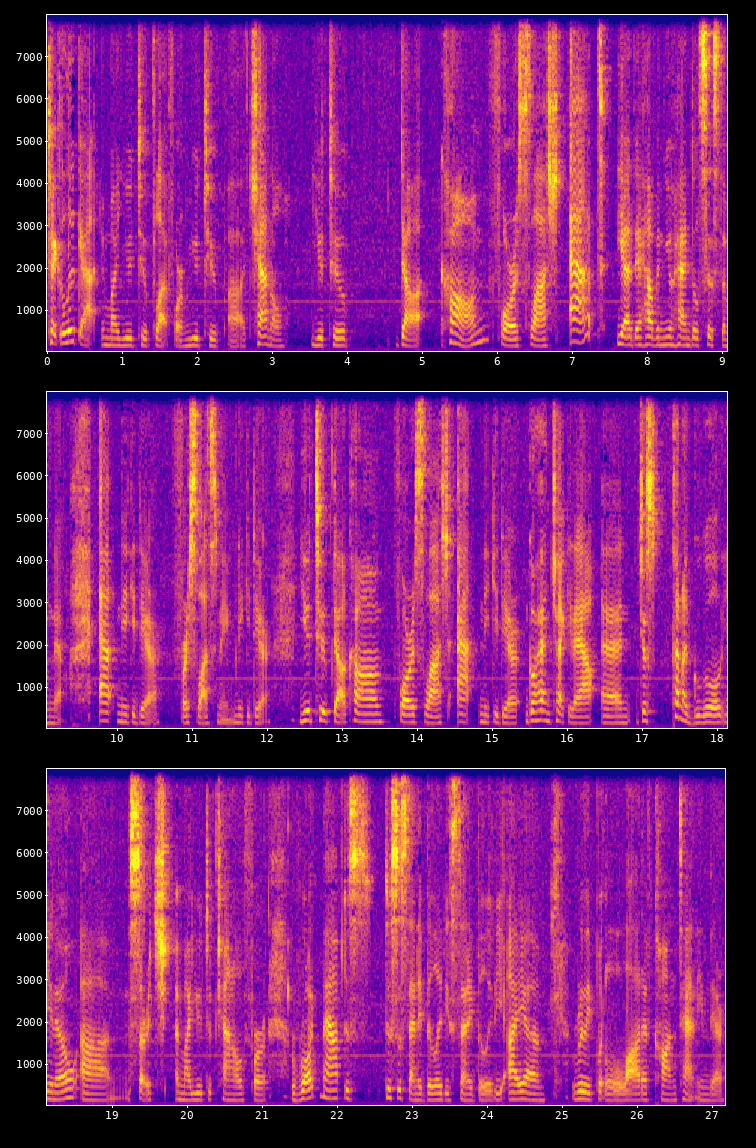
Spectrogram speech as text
take a look at in my YouTube platform, YouTube uh, channel, YouTube dot com forward slash at. Yeah they have a new handle system now. At Nicky Dare first last name Nicky Dare. Youtube.com forward slash at Nicky Dare. Go ahead and check it out and just kind of google you know um, search my YouTube channel for roadmap. To to sustainability sustainability. I um, really put a lot of content in there.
